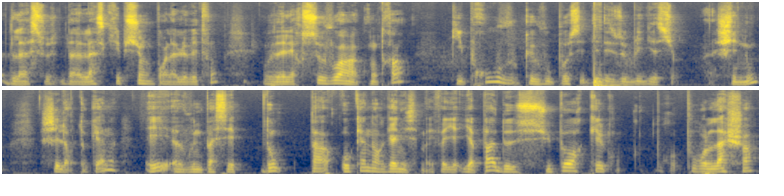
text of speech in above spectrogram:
de l'inscription pour la levée de fonds, vous allez recevoir un contrat qui prouve que vous possédez des obligations chez nous, chez leur token, et euh, vous ne passez donc pas aucun organisme. Il n'y a, pas de support quelconque pour, l'achat.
